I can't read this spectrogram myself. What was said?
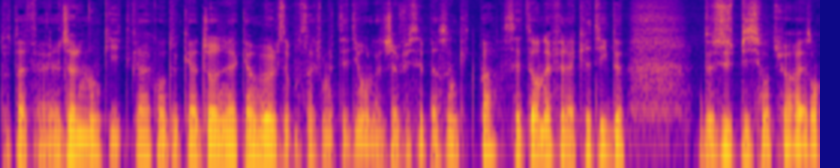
Tout à fait. Elle a déjà le nom qui claque, en tout cas, Georgia Campbell. C'est pour ça que je m'étais dit, on a déjà vu ces personnes quelque part. C'était en effet la critique de, de Suspicion, tu as raison.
